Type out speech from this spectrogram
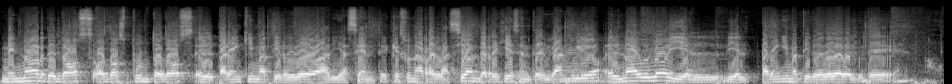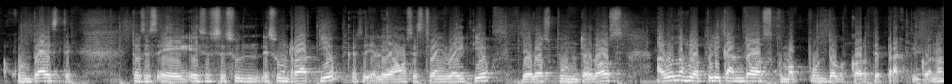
menor de 2 o 2.2 el parénquima tiroideo adyacente, que es una relación de rigidez entre el ganglio, el nódulo y el, y parénquima tiroideo de, junto a este. Entonces, eh, eso es, un, es un ratio, que le llamamos strain ratio, de 2.2. Algunos lo aplican 2 como punto corte práctico, ¿no?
